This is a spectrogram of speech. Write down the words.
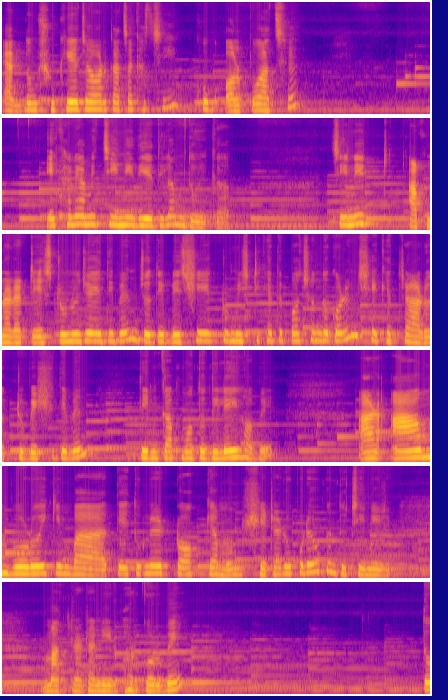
একদম শুকিয়ে যাওয়ার কাছাকাছি খুব অল্প আছে। এখানে আমি চিনি দিয়ে দিলাম দুই কাপ। চিনি আপনারা টেস্ট অনুযায়ী দিবেন। যদি বেশি একটু মিষ্টি খেতে পছন্দ করেন, সেক্ষেত্রে আরও একটু বেশি দেবেন। তিন কাপ মতো দিলেই হবে। আর আম, বড়ই কিংবা তেঁতুলের টক কেমন, সেটার উপরেও কিন্তু চিনির মাত্রাটা নির্ভর করবে। তো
